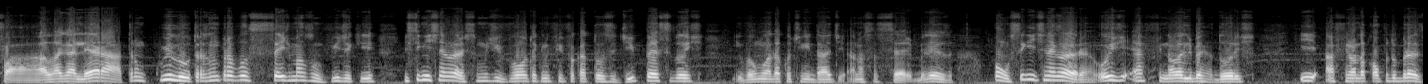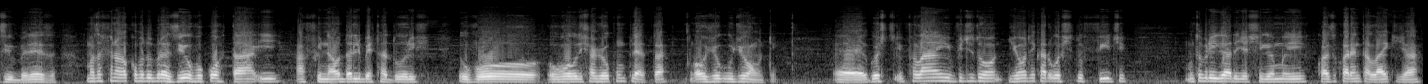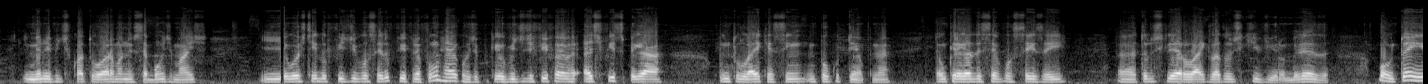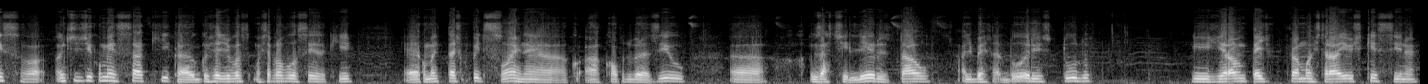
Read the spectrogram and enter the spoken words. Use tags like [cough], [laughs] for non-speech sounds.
Fala galera, tranquilo, trazendo pra vocês mais um vídeo aqui. E seguinte né galera, estamos de volta aqui no FIFA 14 de PS2 E vamos lá dar continuidade à nossa série, beleza? Bom, seguinte né galera, hoje é a final da Libertadores e a final da Copa do Brasil, beleza? Mas a final da Copa do Brasil eu vou cortar e a final da Libertadores eu vou, eu vou deixar o jogo completo, tá? Igual o jogo de ontem. É, gostei, falar em vídeo de ontem, cara, gostei do feed. Muito obrigado, já chegamos aí, quase 40 likes já em menos de 24 horas, mano, isso é bom demais. E eu gostei do feed de você do FIFA, né? Foi um recorde, porque o vídeo de FIFA é difícil pegar muito like assim em pouco tempo, né? Então queria agradecer a vocês aí, uh, todos que deram like lá, todos que viram, beleza? Bom, então é isso, ó. Antes de começar aqui, cara, eu gostaria de mostrar pra vocês aqui é, como é que tá as competições, né? A, a Copa do Brasil, uh, os artilheiros e tal, a Libertadores, tudo. E geral me pede pra mostrar e eu esqueci, né?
